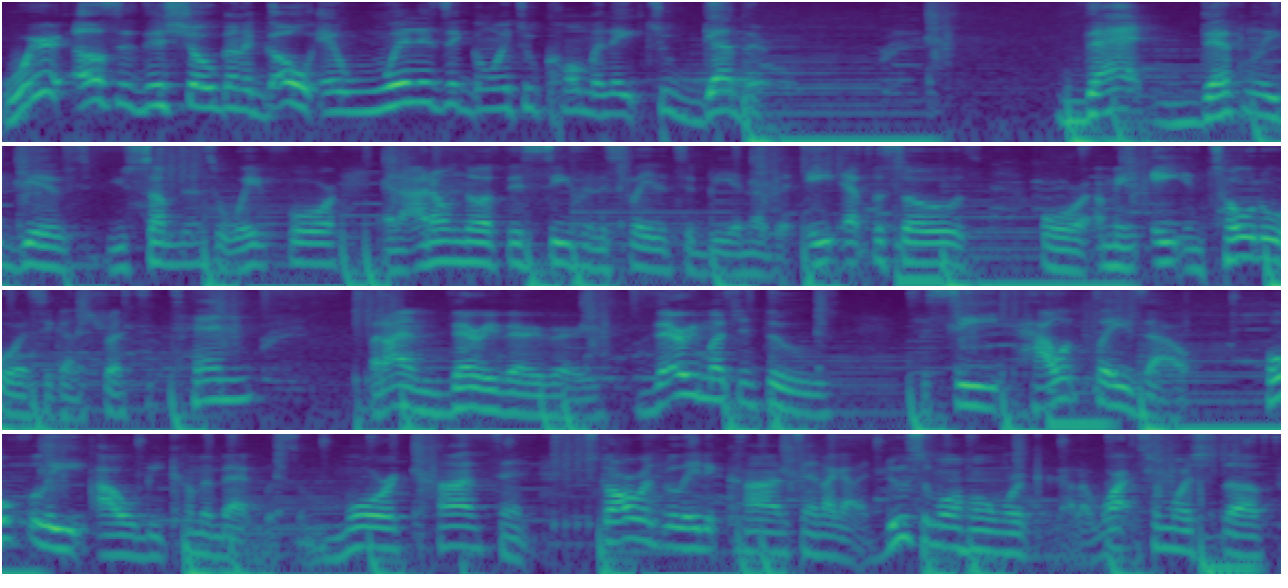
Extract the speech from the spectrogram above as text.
where else is this show gonna go, and when is it going to culminate together? That definitely gives you something to wait for. And I don't know if this season is slated to be another eight episodes, or I mean eight in total, or is it gonna stretch to ten? But I am very, very, very, very much enthused to see how it plays out hopefully I will be coming back with some more content, Star Wars related content. I gotta do some more homework. I gotta watch some more stuff,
